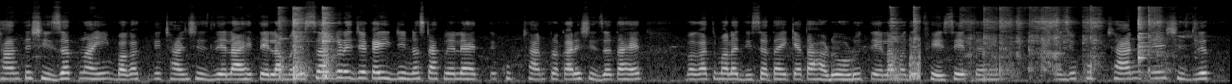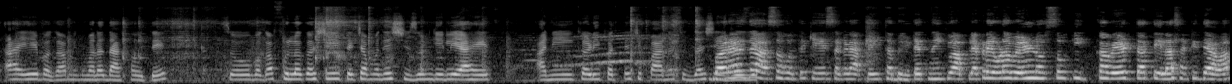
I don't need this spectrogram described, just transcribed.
छान ते शिजत नाही बघा किती छान शिजलेलं आहे तेलामध्ये. सगळे जे काही जिन्नस टाकलेले आहेत ते खूप छान प्रकारे शिजत आहेत. बघा तुम्हाला दिसत आहे की आता हळूहळू तेलामध्ये फेस येत आहे. म्हणजे खूप छान ते शिजलेत आहे. हे बघा मी तुम्हाला दाखवते. सो बघा फुलं कशी त्याच्यामध्ये शिजून गेली आहेत. आणि कढीपत्त्याची पानं सुद्धा बऱ्याचदा असं होतं की हे सगळं आपल्या इथं भेटत नाही किंवा आपल्याकडे एवढा वेळ नसतो की इतका वेळ त्या तेलासाठी द्यावा.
